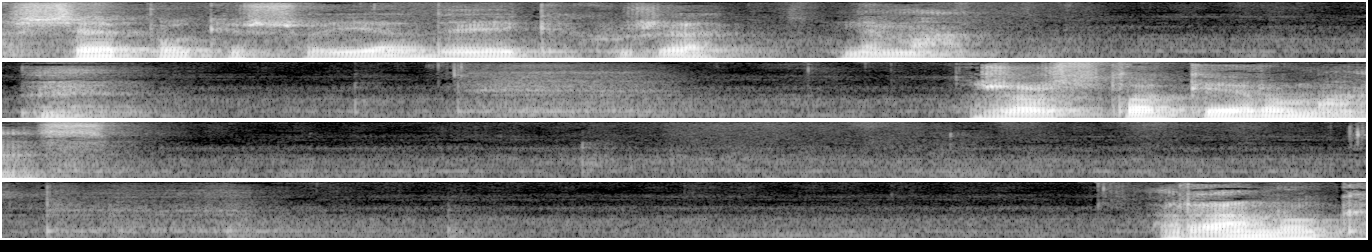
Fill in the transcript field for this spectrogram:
Ще поки що є, деяких вже нема. Жорстокий романс. Ранок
